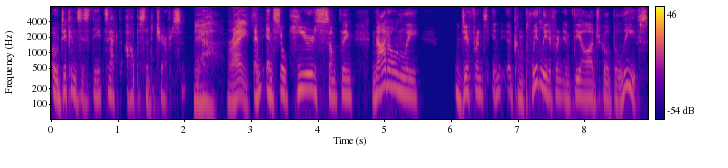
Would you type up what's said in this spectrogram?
oh, Dickens is the exact opposite of Jefferson. Yeah, right. And and so here's something not only different in uh, completely different in theological beliefs,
